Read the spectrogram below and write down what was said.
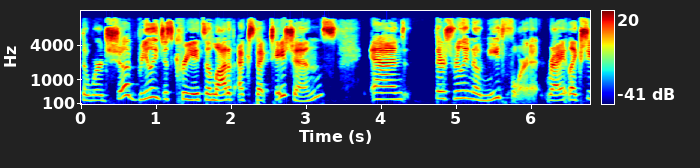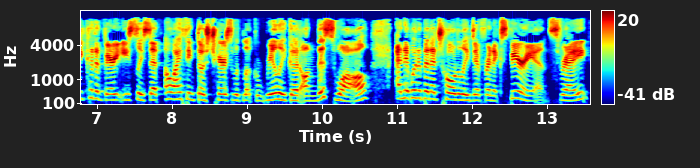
the word should really just creates a lot of expectations and there's really no need for it, right? Like she could have very easily said, Oh, I think those chairs would look really good on this wall. And it would have been a totally different experience, right?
